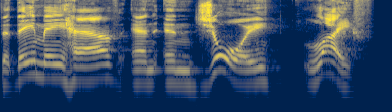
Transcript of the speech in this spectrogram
that they may have and enjoy life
